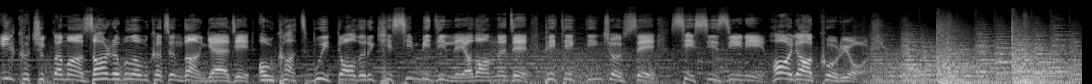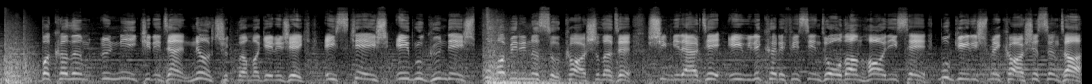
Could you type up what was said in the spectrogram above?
ilk açıklama Zarrab'ın avukatından geldi. Avukat bu iddiaları kesin bir dille yalanladı. Petek Dinçöz ise sessizliğini hala koruyor. Bakalım ünlü ikiliden ne açıklama gelecek? Eski eş Ebru Gündeş bu haberi nasıl karşıladı? Şimdilerde evlilik harifesinde olan hadise bu gelişme karşısında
